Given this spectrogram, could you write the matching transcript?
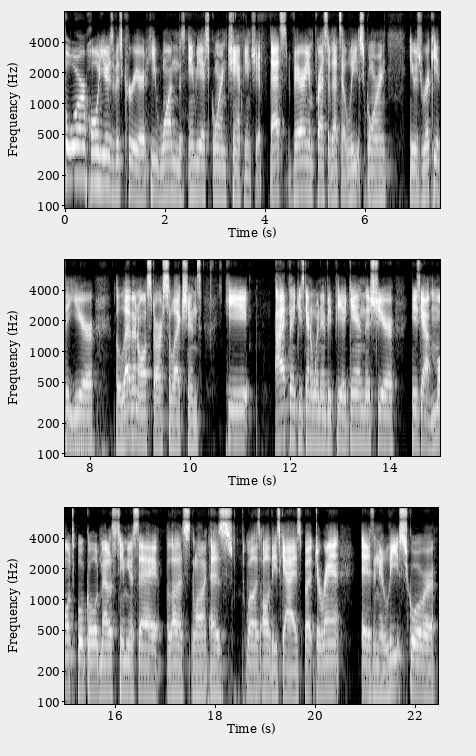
Four whole years of his career, he won the NBA scoring championship. That's very impressive. That's elite scoring. He was Rookie of the Year, 11 All Star selections. He, I think he's going to win MVP again this year. He's got multiple gold medals, Team USA, as long- as well as all these guys. But Durant is an elite scorer.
